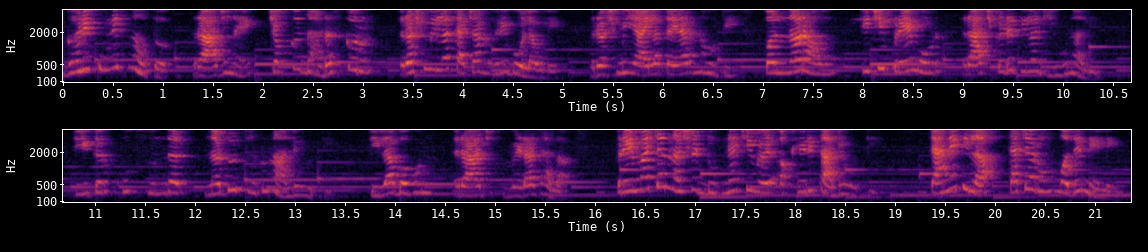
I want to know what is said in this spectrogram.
घरी कुणीच नव्हतं. राजने चक्क धाडस करून रश्मीला त्याच्या घरी बोलावले. रश्मी यायला तयार नव्हती पण न राहून तिची प्रेम ओढ राजकडे तिला घेऊन आली. ती तर खूप सुंदर नटून थटून आली होती. तिला बघून राज वेडा झाला. प्रेमाच्या नशेत डुबण्याची वेळ अखेरीस आली होती. त्याने तिला त्याच्या रूममध्ये नेले.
